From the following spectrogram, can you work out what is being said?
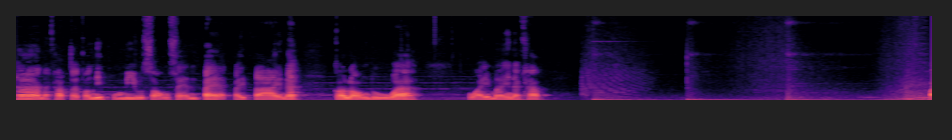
0 0นะครับ แต่ตอนนี้ผมมีอยู่ 2 8 0 0 0ปลายๆนะ ก็ลองดูว่าไหวไหมนะครับ ไป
